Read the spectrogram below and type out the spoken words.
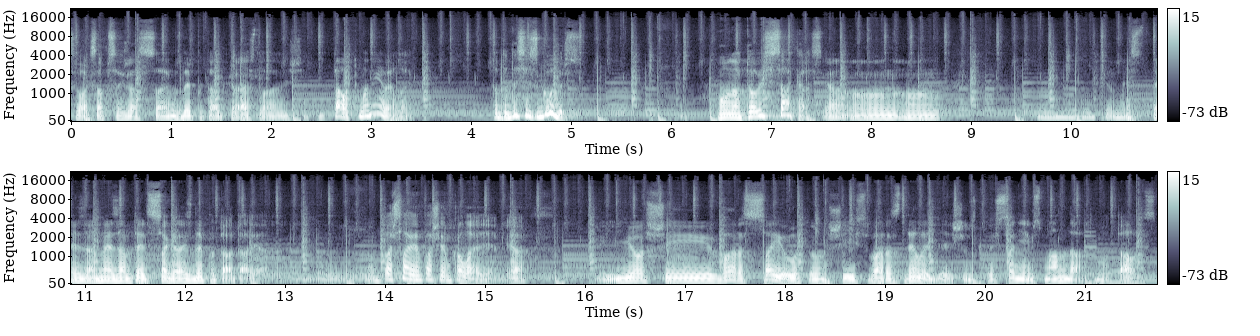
cilvēks apsēžās saimnes deputāta krēslā, viņš saka, tauta man ievēlēja. Tad, tad es esmu gudrs. Un ar to viss sākās. Ja? Un, un, Mēs neesam teicis, sagājis deputātā. Jā. Par saviem pašiem kolēģiem. Jā. Jo šī varas sajūta un šīs varas deleģēšana, ka es saņēmu mandātu no tautas,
